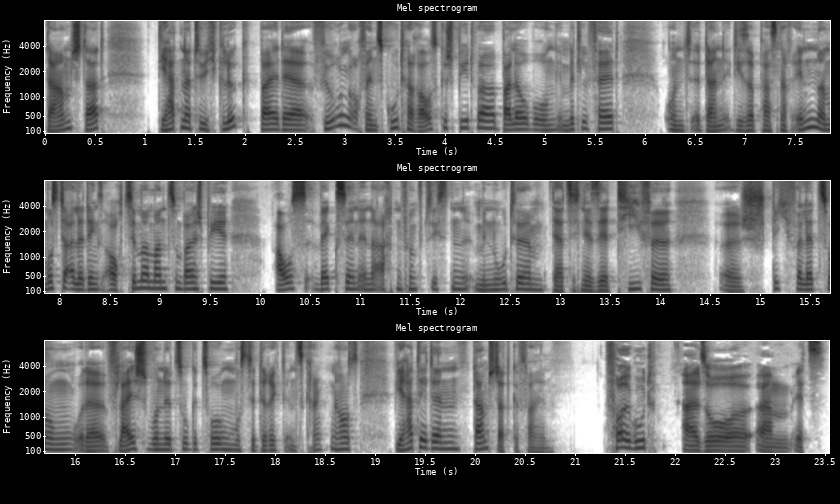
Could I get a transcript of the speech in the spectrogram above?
Darmstadt. Die hatten natürlich Glück bei der Führung, auch wenn es gut herausgespielt war, Balleroberung im Mittelfeld und äh, dann dieser Pass nach innen. Man musste allerdings auch Zimmermann zum Beispiel auswechseln in der 58. Minute. Der hat sich eine sehr tiefe äh, Stichverletzung oder Fleischwunde zugezogen, musste direkt ins Krankenhaus. Wie hat dir denn Darmstadt gefallen? Voll gut. Also ähm, jetzt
